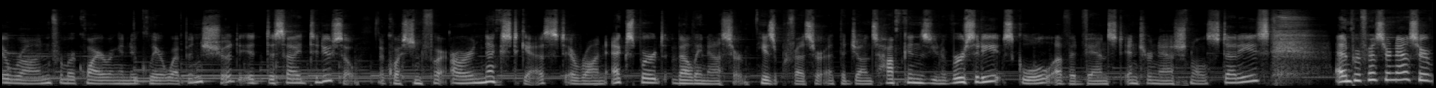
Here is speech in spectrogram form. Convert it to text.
Iran from acquiring a nuclear weapon should it decide to do so? A question for our next guest, Iran expert Vali Nasr. He is a professor at the Johns Hopkins University School of Advanced International Studies. And Professor Nasr,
